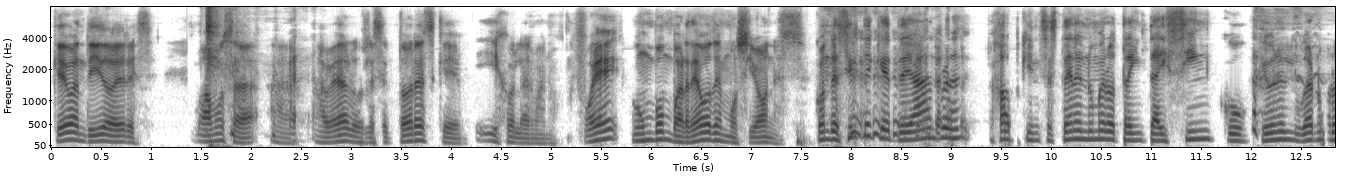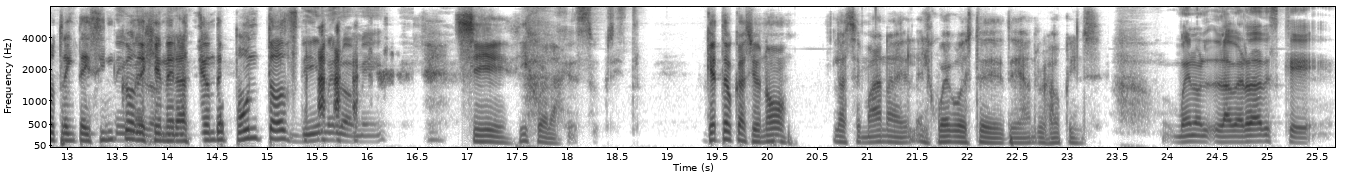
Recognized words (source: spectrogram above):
Qué bandido eres. Vamos a, a- a ver a los receptores que, híjole, hermano, fue un bombardeo de emociones. Con decirte que DeAndre Hopkins está en el número 35, que en el lugar número 35 Dímelo de generación de puntos. Dímelo a mí. Sí, híjola. Jesucristo. ¿Qué te ocasionó la semana el, el juego este de Andrew Hopkins? Bueno, la verdad es que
